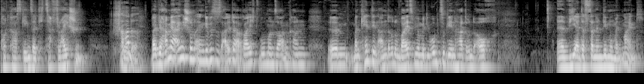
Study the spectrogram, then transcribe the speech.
Podcast gegenseitig zerfleischen. Schade. So. Weil wir haben ja eigentlich schon ein gewisses Alter erreicht, wo man sagen kann, ähm, man kennt den anderen und weiß, wie man mit ihm umzugehen hat und auch, äh, wie er das dann in dem Moment meint.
